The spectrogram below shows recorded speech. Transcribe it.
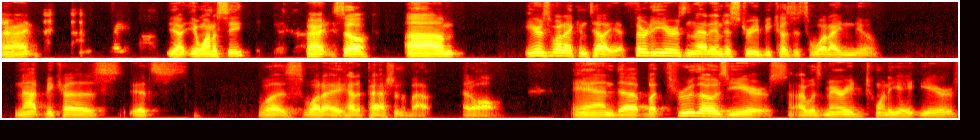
All right. Yeah, you want to see? All right. So um, here's what I can tell you 30 years in that industry because it's what I knew, not because it's was what I had a passion about at all. And uh, but through those years, I was married 28 years.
